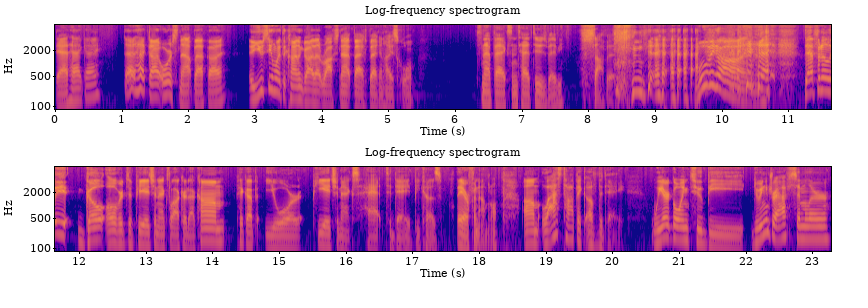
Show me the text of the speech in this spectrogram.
Dad hat guy? dad hat guy or snapback guy. You seem like the kind of guy that rocked snapbacks back in high school. Snapbacks and tattoos, baby. Stop it. Moving on. Definitely go over to phnxlocker.com, pick up your PHNX hat today because they are phenomenal. Um, last topic of the day. We are going to be doing a draft similar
